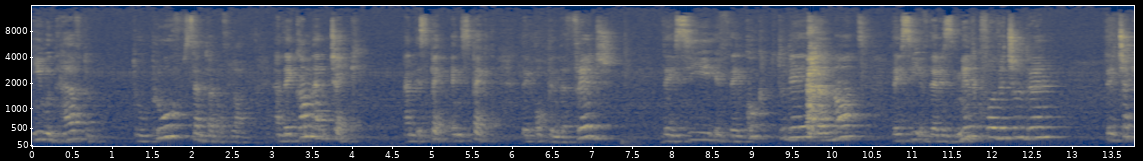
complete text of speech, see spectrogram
He would have to, to prove center of life. And they come and check and inspect, inspect. They open the fridge, they see if they cooked today or not, they see if there is milk for the children, they check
